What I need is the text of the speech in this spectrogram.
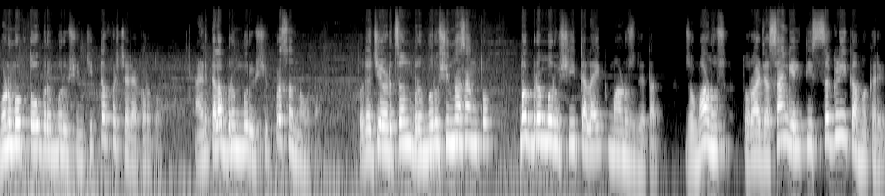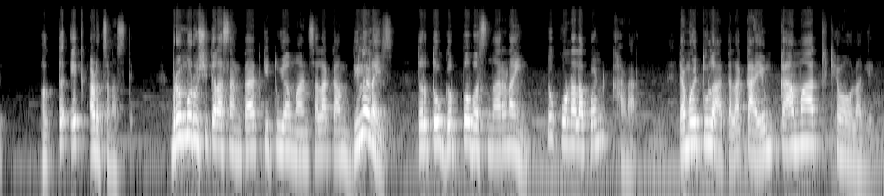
म्हणून मग तो ब्रह्मऋषींची तपश्चर्या करतो आणि त्याला ब्रह्मऋषी प्रसन्न होतात. तो त्याची अडचण ब्रह्मऋषींना सांगतो. मग ब्रह्मऋषी त्याला एक माणूस देतात. जो माणूस तो राजा सांगेल ती सगळी कामं करेल. फक्त एक अडचण असते. ब्रह्मऋषी त्याला सांगतात की तू या माणसाला काम दिलं नाहीस. तर तो गप्प बसणार नाही तो कोणाला पण खाणार. त्यामुळे तुला त्याला कायम कामात ठेवावं लागेल.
